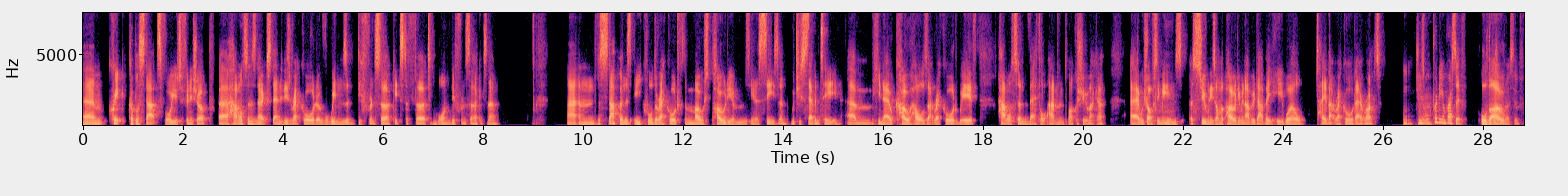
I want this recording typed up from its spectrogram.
Um, quick couple of stats for you to finish up. Uh, Hamilton's now extended his record of wins at different circuits to 31 different circuits now. And Verstappen has equaled the record for the most podiums in a season, which is 17. Um, he now co holds that record with Hamilton, Vettel, and Michael Schumacher, uh, which obviously means, assuming he's on the podium in Abu Dhabi, he will take that record outright, which is Hmm. pretty impressive. Although, impressive.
